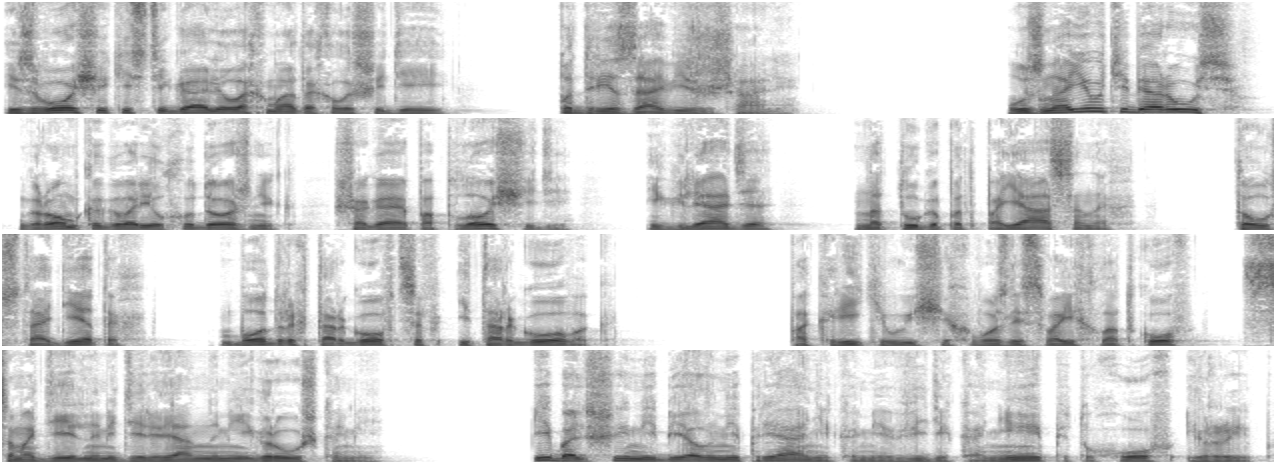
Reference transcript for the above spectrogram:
Извозчики стегали лохматых лошадей, подреза визжали. «Узнаю тебя, Русь!» — громко говорил художник, шагая по площади и глядя на туго подпоясанных, толсто одетых, бодрых торговцев и торговок, покрикивающих возле своих лотков с самодельными деревянными игрушками и большими белыми пряниками в виде коней, петухов и рыб.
